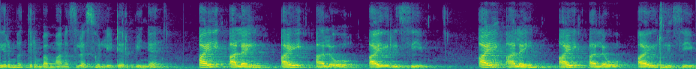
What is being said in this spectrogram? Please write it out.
திரும்ப திரும்ப மனசில் சொல்லிட்டு இருப்பீங்க. I align I allow I receive I align I allow I receive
